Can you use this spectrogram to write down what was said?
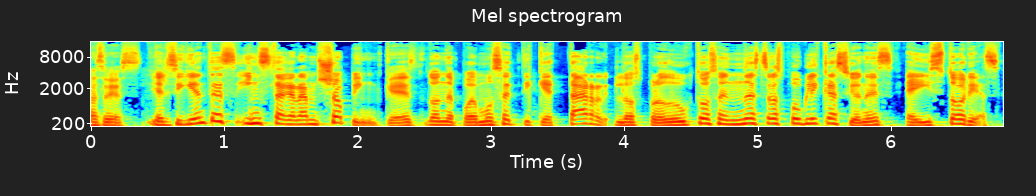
Así es. Y el siguiente es Instagram Shopping, que es donde podemos etiquetar los productos en nuestras publicaciones e historias.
